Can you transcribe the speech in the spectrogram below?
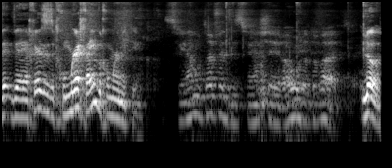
ואחרי זה זה חומרי חיים וחומרי מתים. ספינה מוטרפת זה ספינה שראו לא טובעת. לא,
